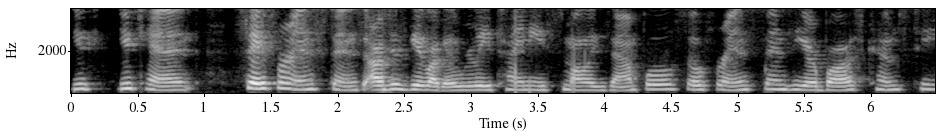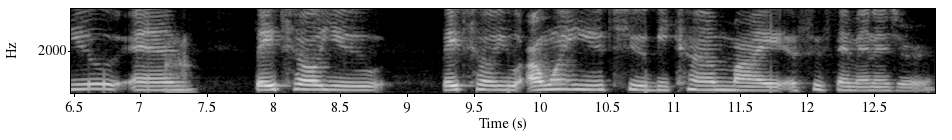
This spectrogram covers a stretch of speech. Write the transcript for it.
You you can say for instance, I'll just give like a really tiny small example. So for instance, your boss comes to you Uh-huh. and they tell you they tell you, I want you to become my assistant manager.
